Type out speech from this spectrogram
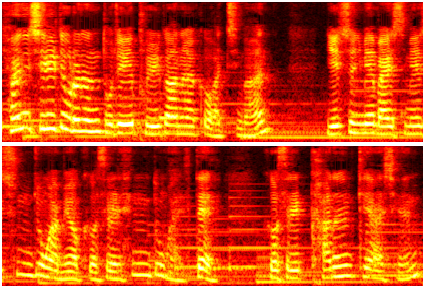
현실적으로는 도저히 불가능할 것 같지만 예수님의 말씀에 순종하며 그것을 행동할 때 그것을 가능케 하시는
